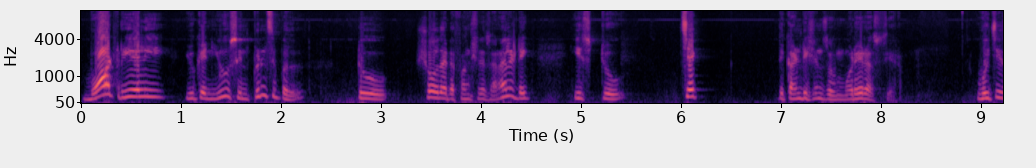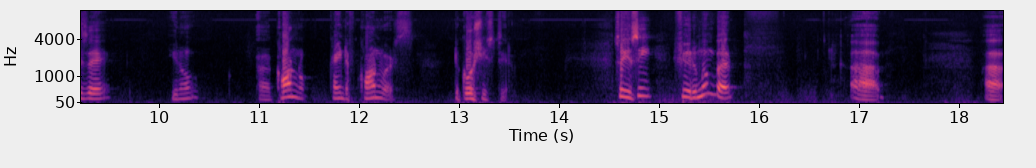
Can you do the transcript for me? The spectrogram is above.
What really you can use in principle to show that a function is analytic is to check the conditions of Morera's theorem which is a you know a con kind of converse to Cauchy's theorem. So you see if you remember uh, uh,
